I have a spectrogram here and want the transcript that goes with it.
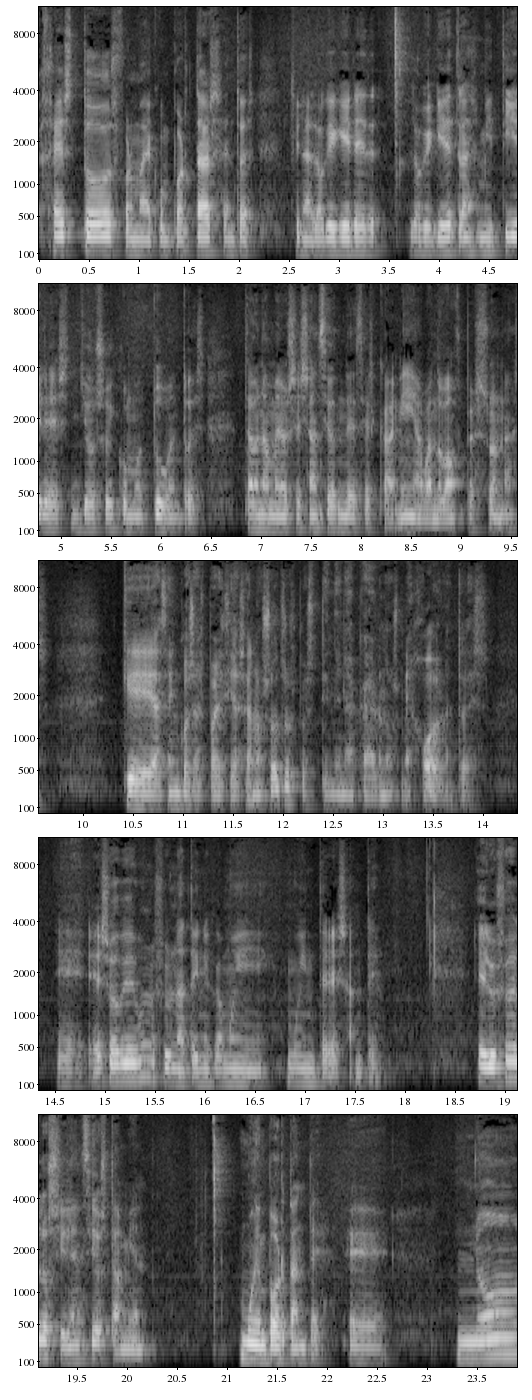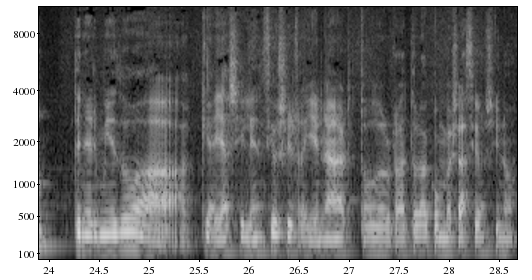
gestos, forma de comportarse. Entonces, al final lo que quiere, lo que quiere transmitir es yo soy como tú. Entonces, da una mayor sensación de cercanía cuando vamos personas que hacen cosas parecidas a nosotros, pues tienden a caernos mejor. Entonces, eh, eso bueno, es una técnica muy, muy interesante. El uso de los silencios también, muy importante. Eh, no tener miedo a que haya silencios y rellenar todo el rato la conversación, sino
